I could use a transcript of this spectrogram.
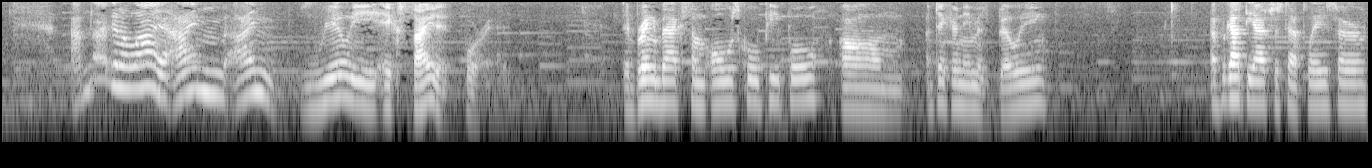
I'm not gonna lie, I'm, I'm really excited for it. They're bringing back some old school people. Um, I think her name is Billie. I forgot the actress that plays her.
